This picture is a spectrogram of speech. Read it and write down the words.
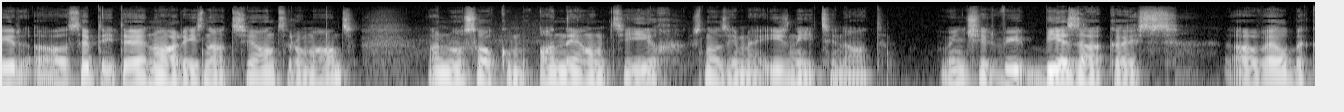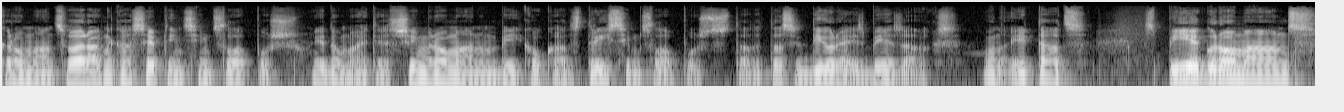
ir 7. janvārī iznācis jauns romāns ar nosaukumu Aneantīr, kas nozīmē iznīcināt. Viņš ir biezākais Velbeka romāns, vairāk nekā 700 lapušu. Iedomājieties, šim romānam bija kaut kādas 300 lapušas, tātad tas ir divreiz biezāks. Un ir tāds spiegu romāns,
